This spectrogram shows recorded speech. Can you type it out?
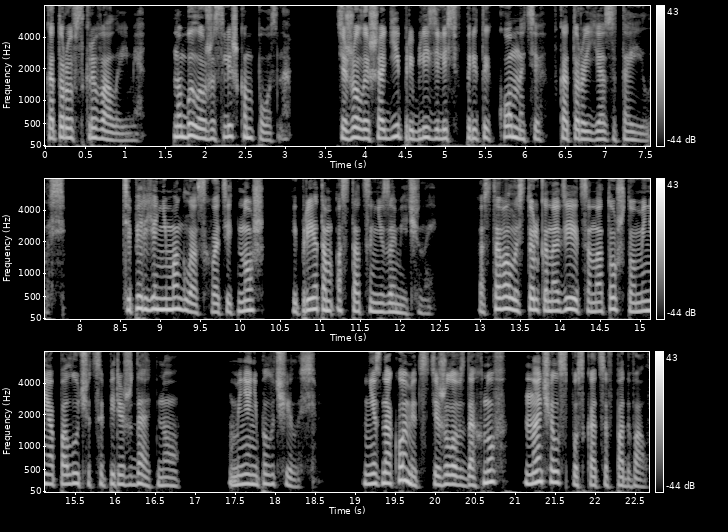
которую вскрывала ими. Но было уже слишком поздно. Тяжелые шаги приблизились впритык к комнате, в которой я затаилась. Теперь я не могла схватить нож и при этом остаться незамеченной. Оставалось только надеяться на то, что у меня получится переждать, но у меня не получилось. Незнакомец, тяжело вздохнув, начал спускаться в подвал.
